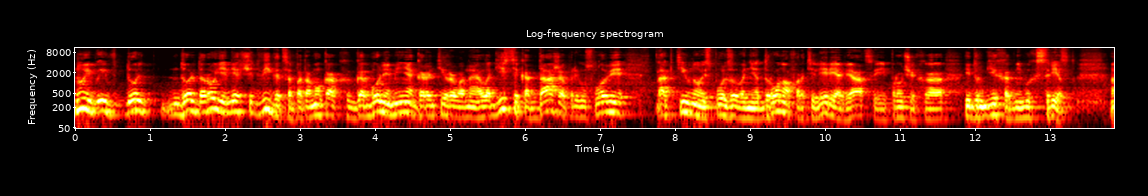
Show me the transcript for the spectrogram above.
Ну и, и вдоль, вдоль дороги легче двигаться, потому как более-менее гарантированная логистика даже при условии активного использования дронов, артиллерии, авиации и прочих э, и других огневых средств э,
